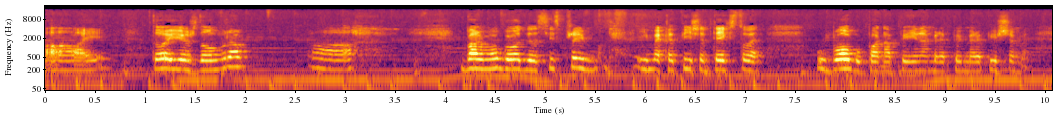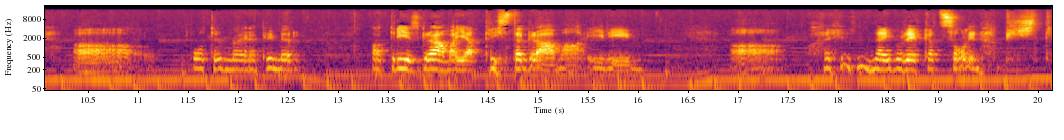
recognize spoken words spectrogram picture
Ovaj, to je još dobro. bar mogu ovdje da se ispravim. Ima kad pišem tekstove u blogu pa na primjer pišem potrebno je na primjer a 30 grama, ja 300 grama ili a, najgore kad soli napišete.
